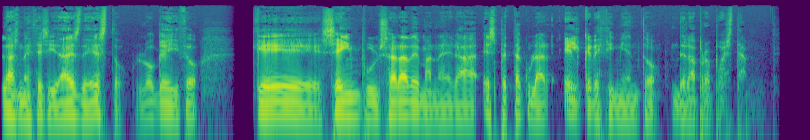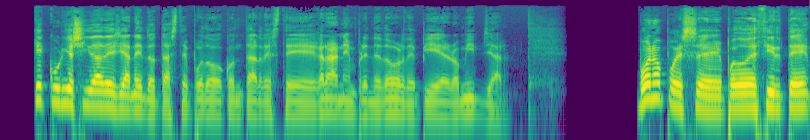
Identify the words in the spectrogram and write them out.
las necesidades de esto. Lo que hizo que se impulsara de manera espectacular el crecimiento de la propuesta. ¿Qué curiosidades y anécdotas te puedo contar de este gran emprendedor de Pierre Omidjar? Bueno, pues eh, puedo decirte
